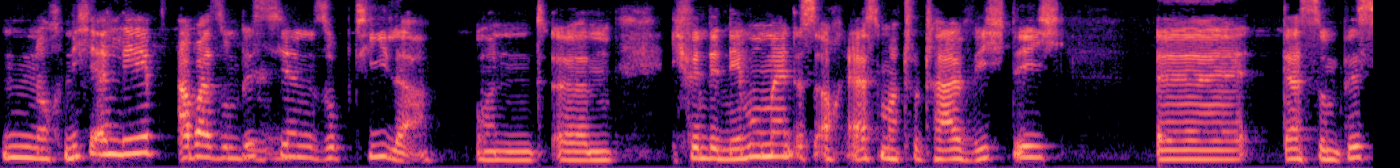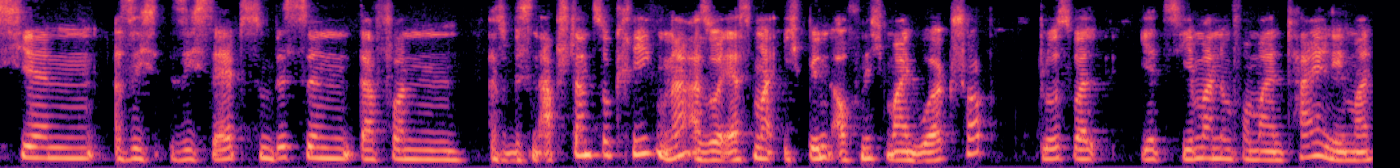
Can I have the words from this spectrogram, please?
noch nicht erlebt, aber so ein mhm. bisschen mhm. subtiler. Und ähm, ich finde, in dem Moment ist auch erstmal total wichtig, äh, dass so ein bisschen, also sich, sich selbst so ein bisschen davon, also ein bisschen Abstand zu kriegen. Ne? Also erstmal, ich bin auch nicht mein Workshop, bloß weil jetzt jemandem von meinen Teilnehmern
